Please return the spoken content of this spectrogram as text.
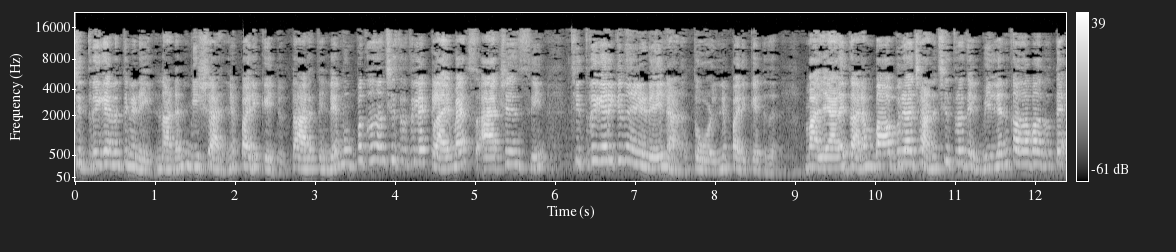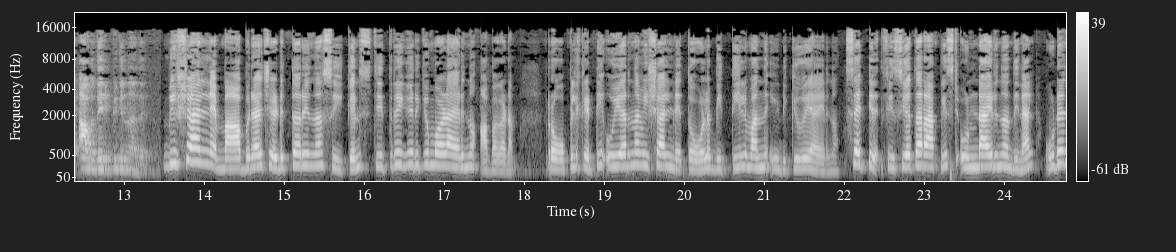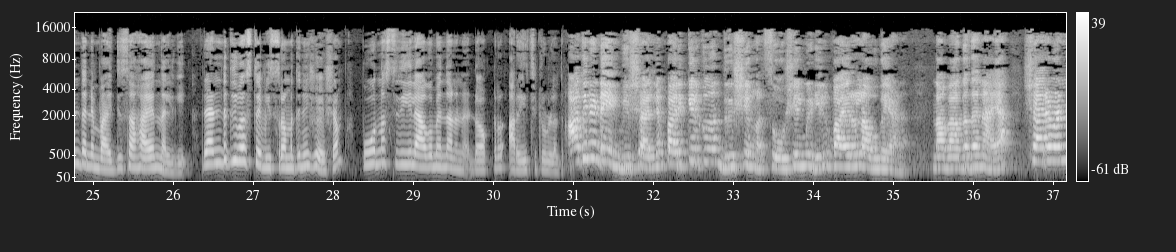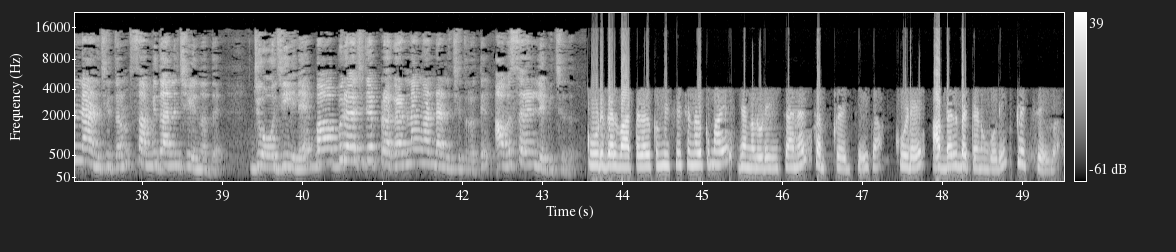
ചിത്രീകരണത്തിനിടയിൽ നടൻ വിശാലിന് പരിക്കേറ്റു. താരത്തിന്റെ മുപ്പത്തൊന്നാം ചിത്രത്തിലെ ക്ലൈമാക്സ് ആക്ഷൻ സീൻ ചിത്രീകരിക്കുന്നതിനിടയിലാണ് തോളിന് പരിക്കേറ്റത്. മലയാളി താരം ബാബുരാജ് ആണ് ചിത്രത്തിൽ വില്ലൻ കഥാപാത്രത്തെ അവതരിപ്പിക്കുന്നത്. വിശാലിനെ ബാബുരാജ് എടുത്തെറിയുന്ന സീക്വൻസ് ചിത്രീകരിക്കുമ്പോഴായിരുന്നു അപകടം. റോപ്പിൽ കെട്ടി ഉയർന്ന വിശാലിന്റെ തോൾ ഭിത്തിയിൽ വന്ന് ഇടിക്കുകയായിരുന്നു. സെറ്റിൽ ഫിസിയോതെറാപ്പിസ്റ്റ് ഉണ്ടായിരുന്നതിനാൽ ഉടൻ തന്നെ വൈദ്യസഹായം നൽകി. രണ്ട് ദിവസത്തെ വിശ്രമത്തിനു ശേഷം പൂർണസ്ഥിതിയിലാകുമെന്നാണ് ഡോക്ടർ അറിയിച്ചിട്ടുള്ളത്. അതിനിടയിൽ വിശാലിനെ പരിക്കേൽക്കുന്ന ദൃശ്യങ്ങൾ സോഷ്യൽ മീഡിയയിൽ വൈറലാവുകയാണ്. നവാഗതനായ ശരവണനാണ് ചിത്രം സംവിധാനം ചെയ്യുന്നത്. ജോജിയിലെ ബാബുരാജിന്റെ പ്രകടനം കണ്ടാണ് ചിത്രത്തിൽ അവസരം ലഭിച്ചത്. കൂടുതൽ വാർത്തകൾക്കും വിശേഷങ്ങൾക്കുമായി ഞങ്ങളുടെ ഈ ചാനൽ സബ്സ്ക്രൈബ് ചെയ്യുക. കൂടെ ആ ബെൽ ബട്ടണും കൂടി ക്ലിക്ക് ചെയ്യുക.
